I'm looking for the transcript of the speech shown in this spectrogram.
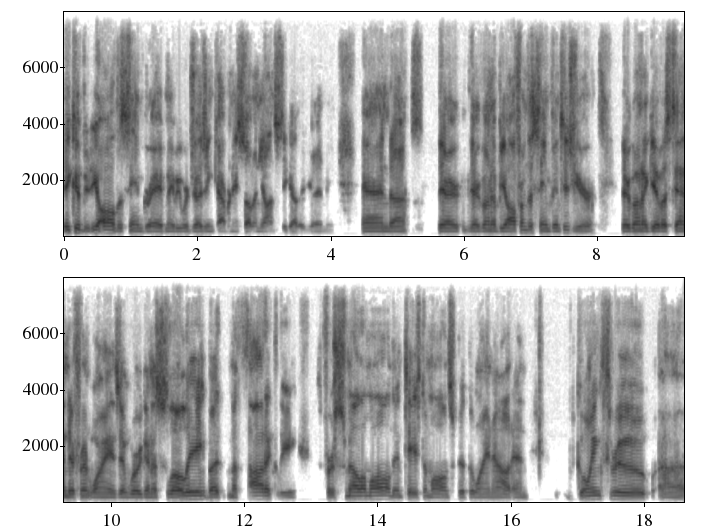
They could be all the same grape. Maybe we're judging Cabernet Sauvignons together, you and me. And uh, they're, they're going to be all from the same vintage year. They're going to give us 10 different wines, and we're going to slowly but methodically first smell them all, then taste them all and spit the wine out. And going through uh,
